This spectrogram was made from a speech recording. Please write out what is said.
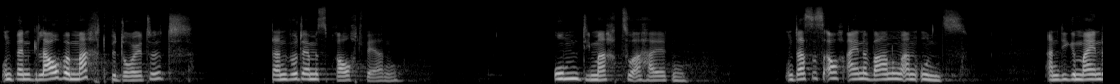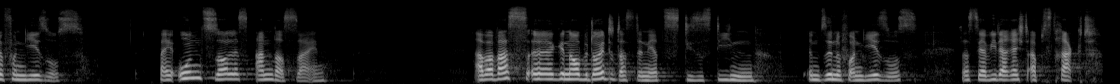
Und wenn Glaube Macht bedeutet, dann wird er missbraucht werden, um die Macht zu erhalten. Und das ist auch eine Warnung an uns, an die Gemeinde von Jesus. Bei uns soll es anders sein. Aber was äh, genau bedeutet das denn jetzt, dieses Dienen im Sinne von Jesus? Das ist ja wieder recht abstrakt.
